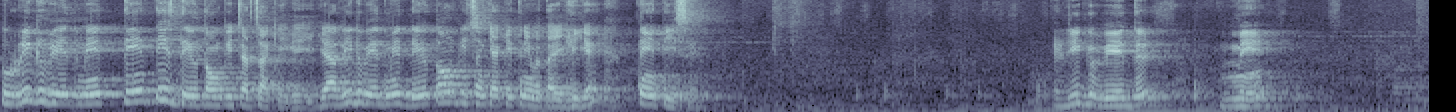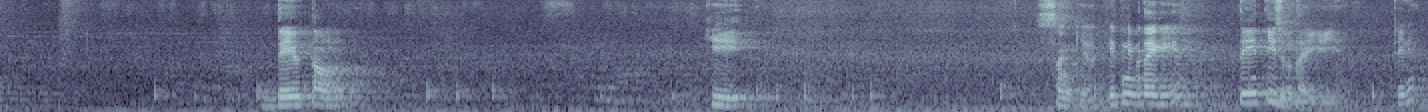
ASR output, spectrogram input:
तो ऋग्वेद में 33 देवताओं की चर्चा की गई। या ऋग्वेद में देवताओं की संख्या कितनी बताई गई है? 33 है। ऋग्वेद में देवताओं की संख्या कितनी बताई गई है? तैंतीस बताई गई है। ठीक है?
